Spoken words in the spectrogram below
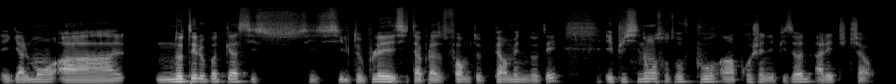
Également à noter le podcast s'il si, te plaît et si ta plateforme te permet de noter. Et puis sinon, on se retrouve pour un prochain épisode. Allez, ciao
